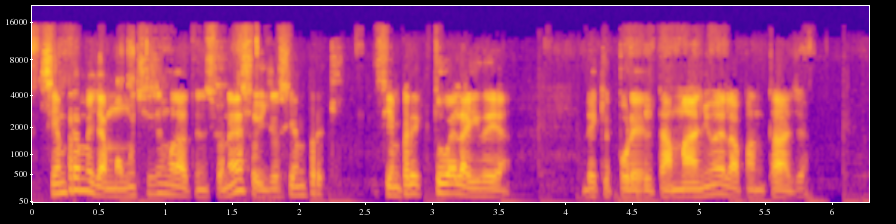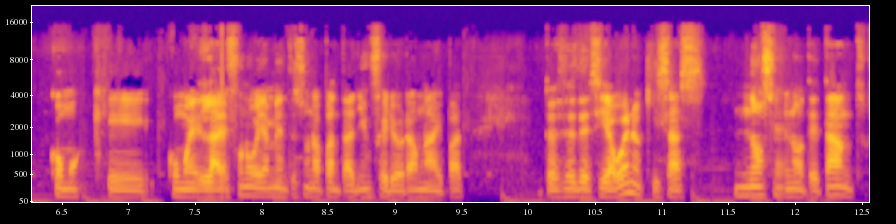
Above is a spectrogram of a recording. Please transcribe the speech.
Siempre me llamó muchísimo la atención eso y yo siempre, siempre tuve la idea de que por el tamaño de la pantalla, como que, como el iPhone obviamente es una pantalla inferior a un iPad, entonces decía, bueno, quizás no se note tanto.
